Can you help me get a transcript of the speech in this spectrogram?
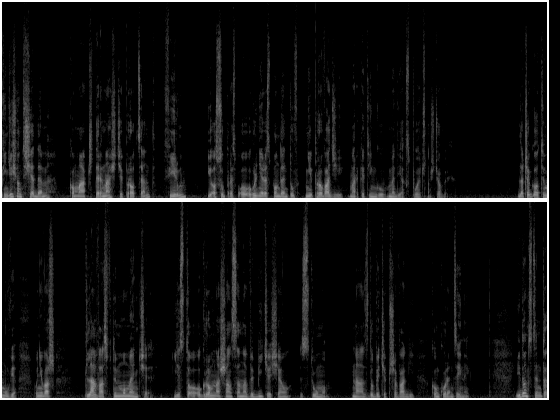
57,14% firm i osób, ogólnie respondentów, nie prowadzi marketingu w mediach społecznościowych. Dlaczego o tym mówię? Ponieważ dla Was w tym momencie jest to ogromna szansa na wybicie się z tłumu, na zdobycie przewagi konkurencyjnej. Idąc tym, to,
